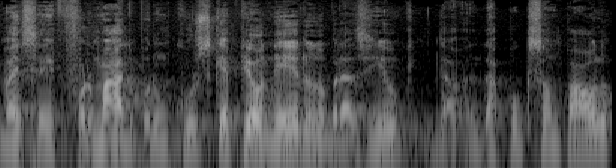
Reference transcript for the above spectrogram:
vai ser formado por um curso que é pioneiro no Brasil, da, da PUC São Paulo,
